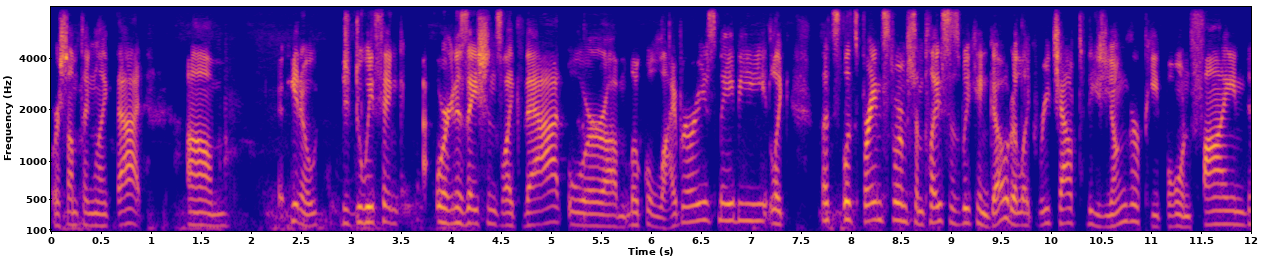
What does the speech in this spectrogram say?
or something like that. Um, you know, do, do, we think organizations like that or um, local libraries maybe like let's let's brainstorm some places we can go to like reach out to these younger people and find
